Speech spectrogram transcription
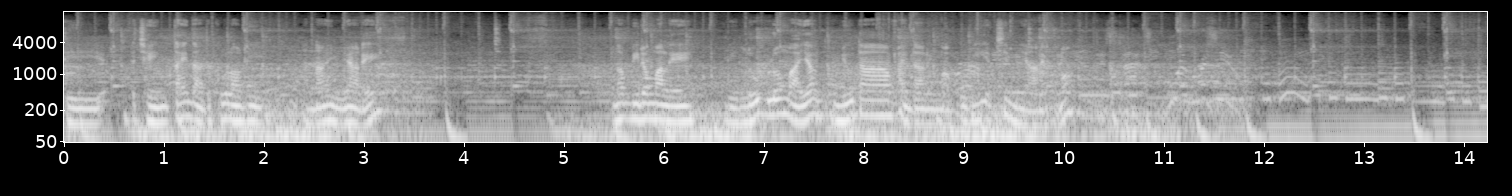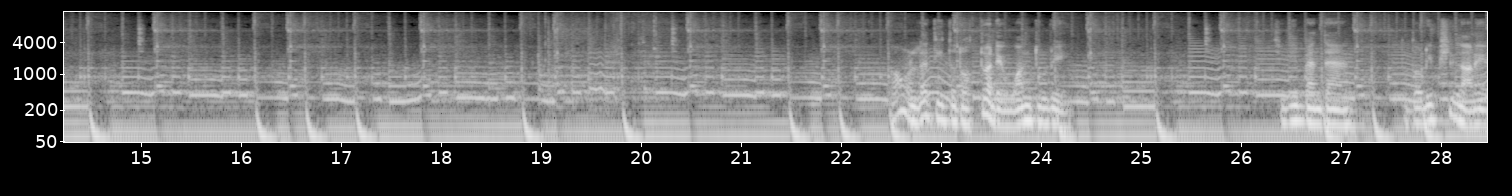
ဒီအချိန်တိုင်းတာတစ်ခုလောက်ထိအနားယူရတယ်နောက်ပြီးတော့မှလည်းဒီလူဘလုံးမှာရောက်မြူတာဖိုင်တာတွေမှာပူပြီးအဖြစ်များတယ်ပေါ့နော်ကောင်းလက်တီတော်တော်တွက်တယ်1 2 3 ဂျီဘီဘန်တန်တော်တော်လေးဖိလာတဲ့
